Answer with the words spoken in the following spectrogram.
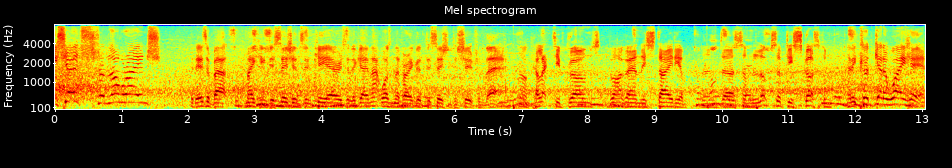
he shoots from long range. It is about making decisions in key areas of the game. That wasn't a very good decision to shoot from there. Oh, collective groans right around this stadium and uh, some looks of disgust. And he could get away here.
